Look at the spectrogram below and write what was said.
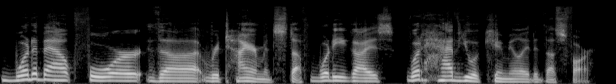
What about for the retirement stuff? What do you guys, what have you accumulated thus far?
